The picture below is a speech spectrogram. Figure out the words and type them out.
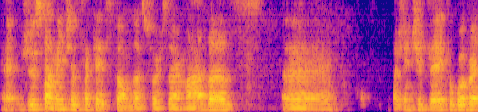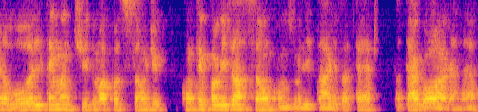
É, justamente essa questão das Forças Armadas é, a gente vê que o governo Lula ele tem mantido uma posição de contemporização com os militares até, até agora, né?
